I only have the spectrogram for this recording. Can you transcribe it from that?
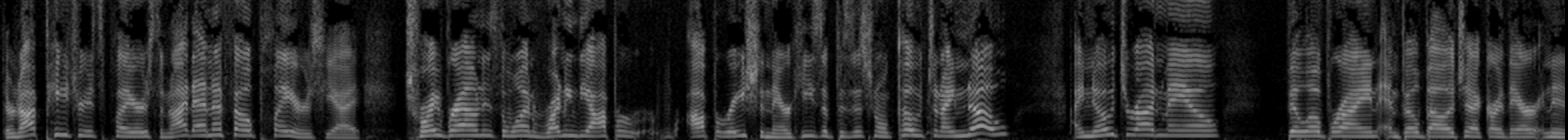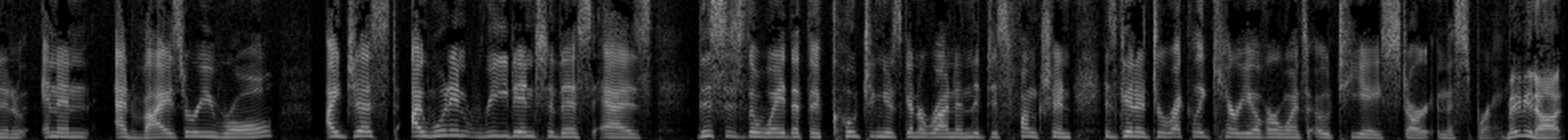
They're not Patriots players. They're not NFL players yet. Troy Brown is the one running the oper- operation there. He's a positional coach, and I know, I know Jerod Mayo, Bill O'Brien, and Bill Belichick are there in an, in an advisory role. I just I wouldn't read into this as this is the way that the coaching is going to run and the dysfunction is going to directly carry over once OTA start in the spring. Maybe not.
